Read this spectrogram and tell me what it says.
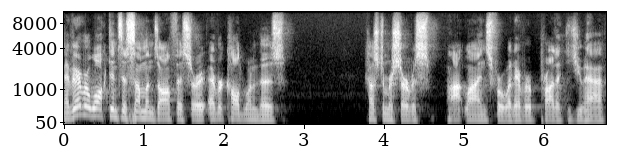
Have you ever walked into someone's office or ever called one of those customer service hotlines for whatever product that you have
